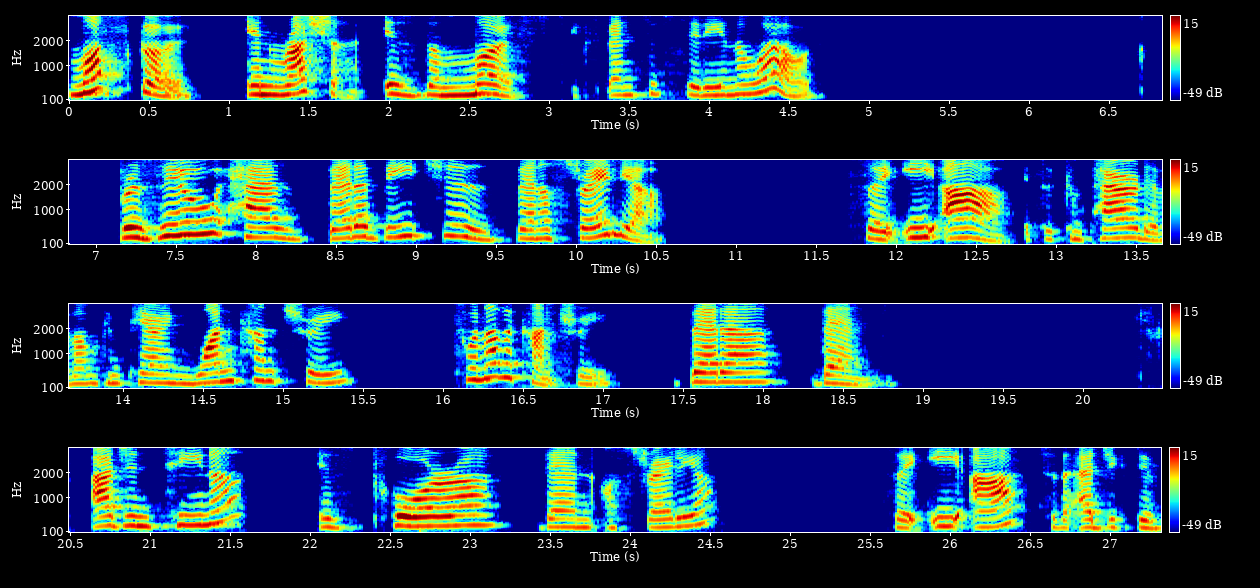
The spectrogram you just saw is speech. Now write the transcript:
Moscow in Russia is the most expensive city in the world. Brazil has better beaches than Australia. So ER, it's a comparative. I'm comparing one country to another country. Better than. Argentina is poorer than Australia. So ER to the adjective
